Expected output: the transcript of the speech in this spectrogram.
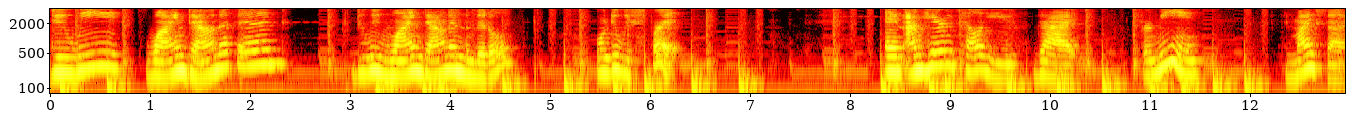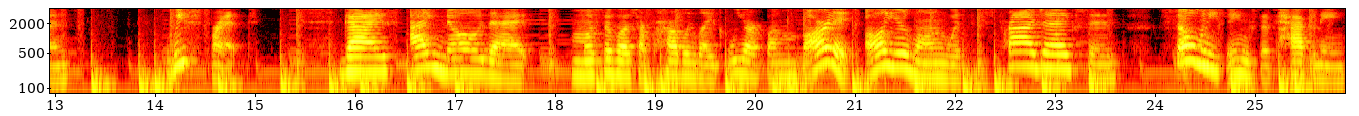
do we wind down at the end? Do we wind down in the middle? Or do we sprint? And I'm here to tell you that for me and my son, we sprint. Guys, I know that most of us are probably like, we are bombarded all year long with these projects and so many things that's happening.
